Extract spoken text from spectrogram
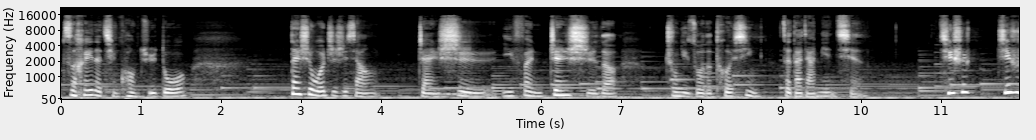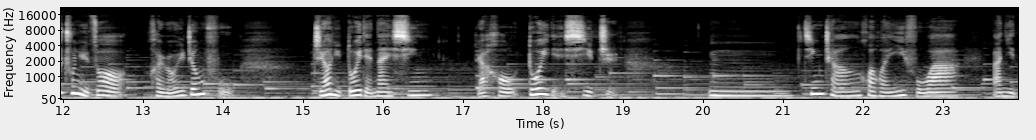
自黑的情况居多。但是我只是想。展示一份真实的处女座的特性在大家面前。其实，其实处女座很容易征服，只要你多一点耐心，然后多一点细致，嗯，经常换换衣服啊，把你的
